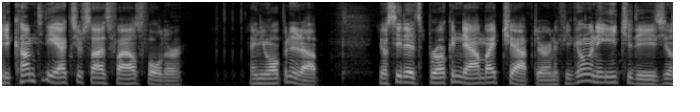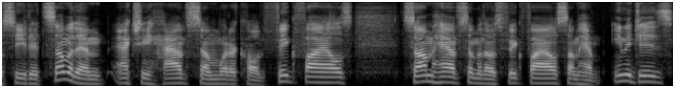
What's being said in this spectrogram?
you come to the exercise files folder and you open it up, you'll see that it's broken down by chapter. And if you go into each of these, you'll see that some of them actually have some what are called fig files. Some have some of those fig files, some have images,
